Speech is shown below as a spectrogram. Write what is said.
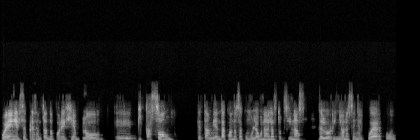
Pueden irse presentando, por ejemplo, eh, picazón, que también da cuando se acumula una de las toxinas de los riñones en el cuerpo,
